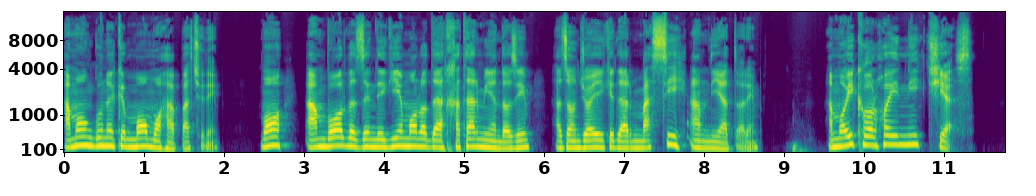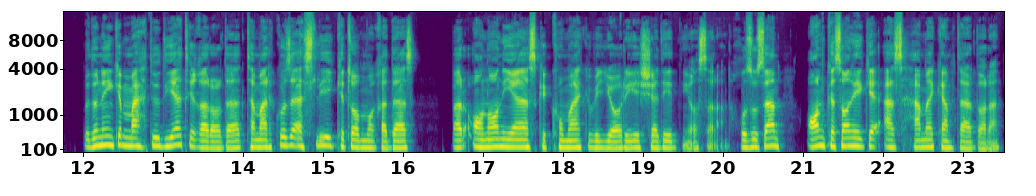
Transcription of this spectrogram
همان گونه که ما محبت شدیم. ما اموال و زندگی ما را در خطر می اندازیم از آنجایی که در مسیح امنیت داریم. اما این کارهای نیک چی است؟ بدون اینکه محدودیتی قرار دهد تمرکز اصلی کتاب مقدس بر آنانی است که کمک و یاری شدید نیاز دارند. خصوصا آن کسانی که از همه کمتر دارند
